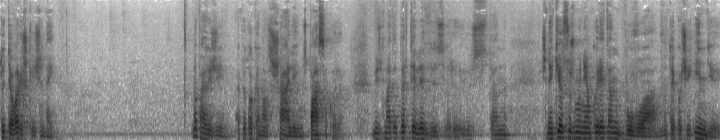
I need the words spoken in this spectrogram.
tu teoriškai žinai, nu pavyzdžiui apie kokią nors šalį jums pasakojo. Jūs matėt per televizorių jūs ten šnekėjot su žmonėm kurie ten buvo nu toj pačioj indijoj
